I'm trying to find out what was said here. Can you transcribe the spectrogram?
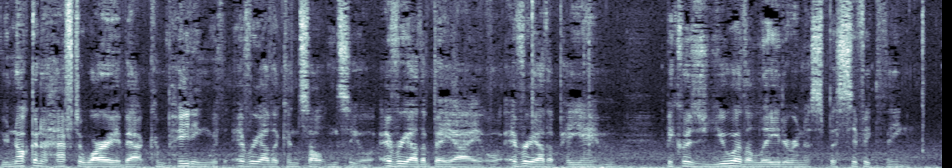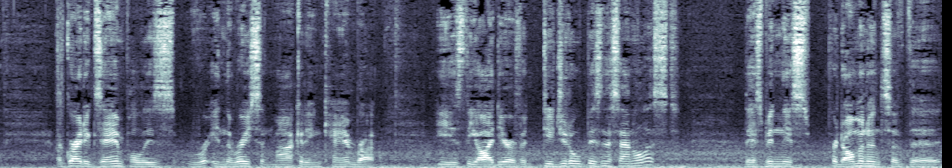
you're not going to have to worry about competing with every other consultancy or every other BA or every other PM because you are the leader in a specific thing. A great example is in the recent market in Canberra is the idea of a digital business analyst. There's been this predominance of the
